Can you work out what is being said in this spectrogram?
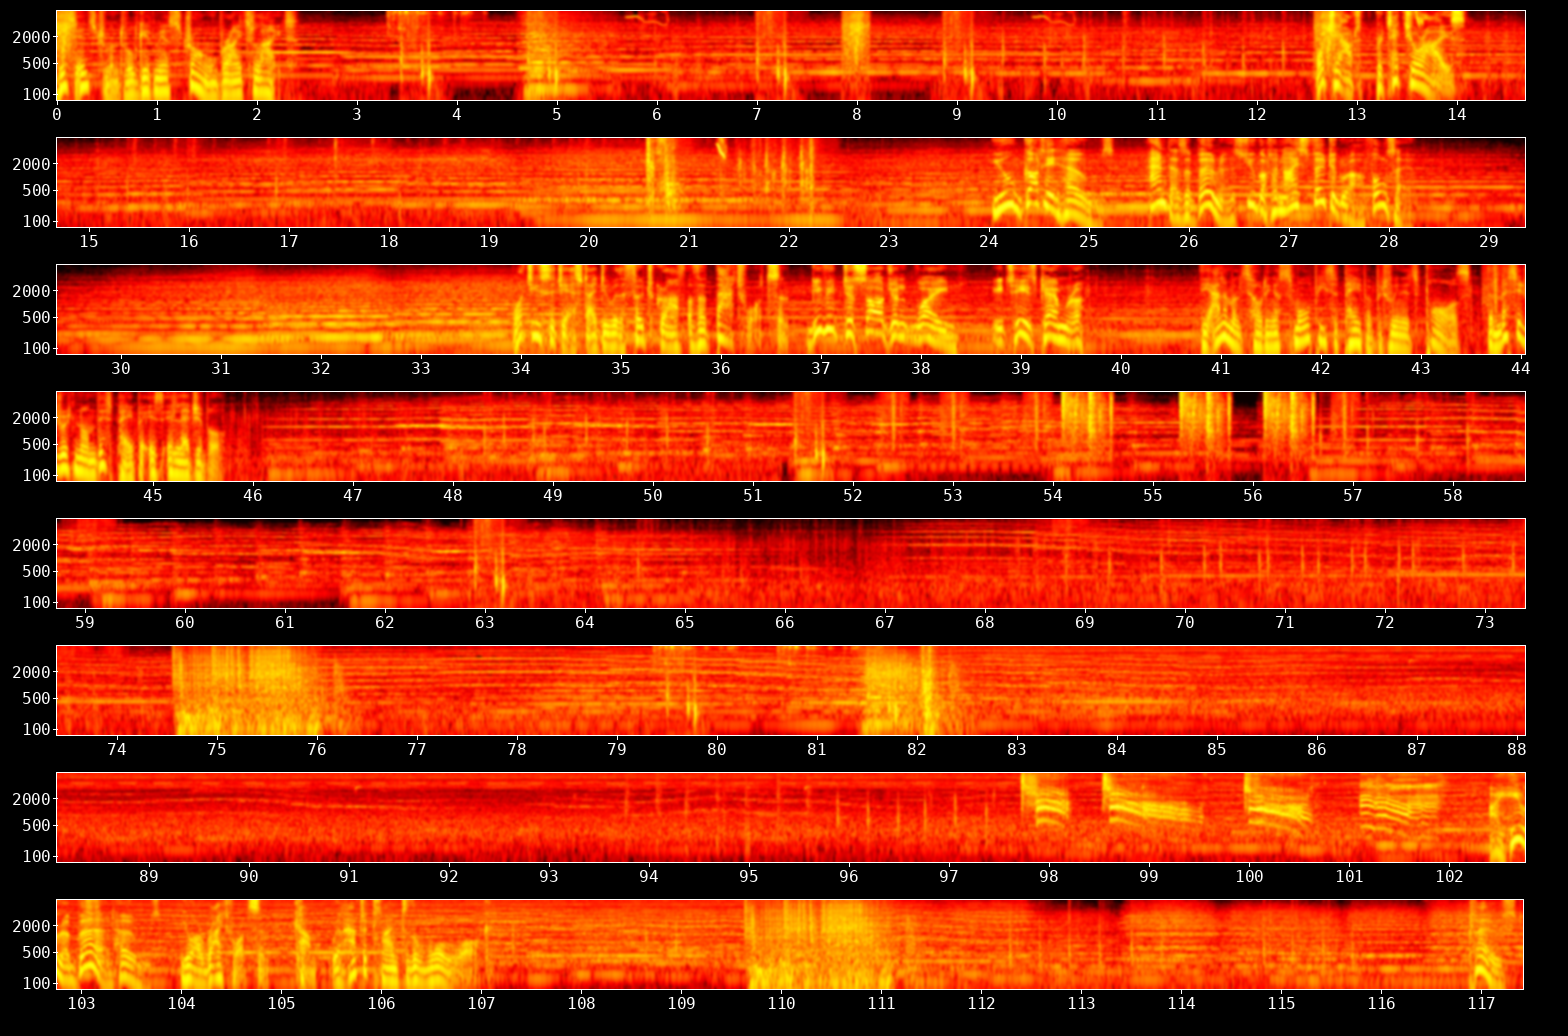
This instrument will give me a strong, bright light. Watch out! Protect your eyes! You got it, Holmes. And as a bonus, you got a nice photograph also. What do you suggest I do with a photograph of a bat, Watson? Give it to Sergeant Wayne. It's his camera. The animal is holding a small piece of paper between its paws. The message written on this paper is illegible. Hear a bird, Holmes. You are right, Watson. Come, we'll have to climb to the wall walk. Closed.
